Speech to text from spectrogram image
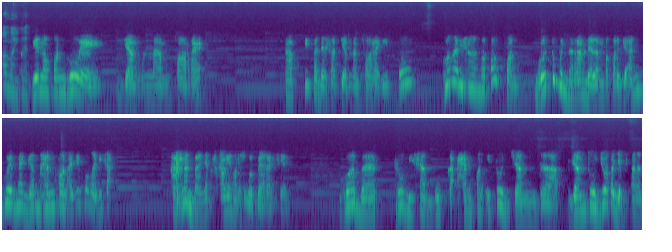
Oh my god. dia nelfon gue jam 6 sore tapi pada saat jam 6 sore itu gue nggak bisa ngangkat telepon. Gue tuh beneran dalam pekerjaan gue megang handphone aja gue nggak bisa. Karena banyak sekali yang harus gue beresin. Gue baru bisa buka handphone itu jam 8, jam 7 atau jam setengah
